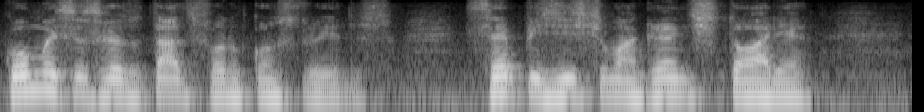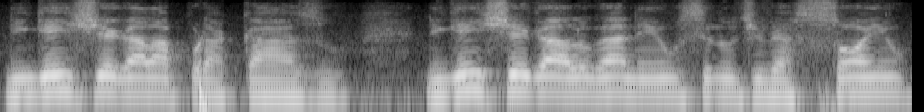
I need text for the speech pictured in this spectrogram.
como esses resultados foram construídos. Sempre existe uma grande história. Ninguém chega lá por acaso. Ninguém chega a lugar nenhum se não tiver sonho,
